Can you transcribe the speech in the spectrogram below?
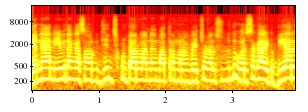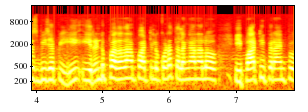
నిర్ణయాన్ని ఏ విధంగా సమర్థించుకుంటారు అన్నది మాత్రం మనం వేచి చూడాల్సి ఉంటుంది. వరుసగా ఇటు బీఆర్ఎస్ బీజేపీ ఈ రెండు ప్రధాన పార్టీలు కూడా తెలంగాణలో ఈ పార్టీ ఫిరాయింపు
